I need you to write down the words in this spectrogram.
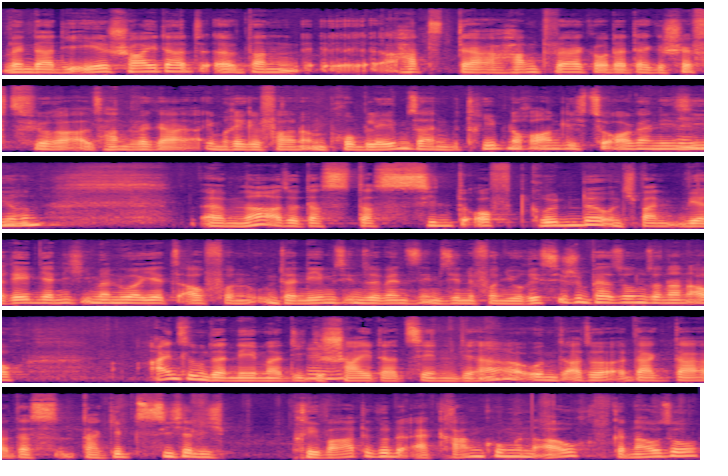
Wenn da die Ehe scheitert, äh, dann äh, hat der Handwerker oder der Geschäftsführer als Handwerker im Regelfall ein Problem, seinen Betrieb noch ordentlich zu organisieren. Mhm. Ähm, na, also das, das sind oft Gründe. Und ich meine, wir reden ja nicht immer nur jetzt auch von Unternehmensinsolvenzen im Sinne von juristischen Personen, sondern auch Einzelunternehmer, die mhm. gescheitert sind. Ja? Mhm. Und also da, da, da gibt es sicherlich private Gründe, Erkrankungen auch genauso.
